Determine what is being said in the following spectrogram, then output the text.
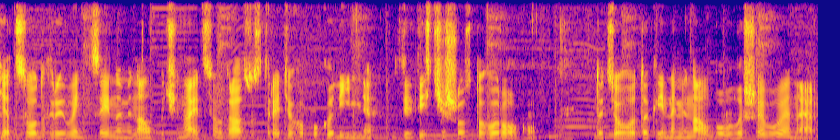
«500 гривень. Цей номінал починається одразу з третього покоління з 2006 року. До цього такий номінал був лише в УНР.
